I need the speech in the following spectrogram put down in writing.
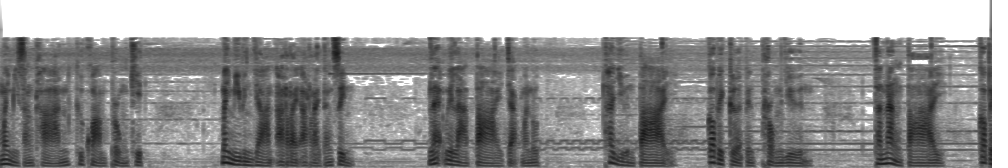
ไม่มีสังขารคือความปรุงคิด ไม่มีวิญญาณอะไรอะไรทั้งสิ้น และเวลาตายจากมนุษย์ ถ้ายืนตายก็ไปเกิดเป็นพรหมยืน ถ้านั่งตายก็ไป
